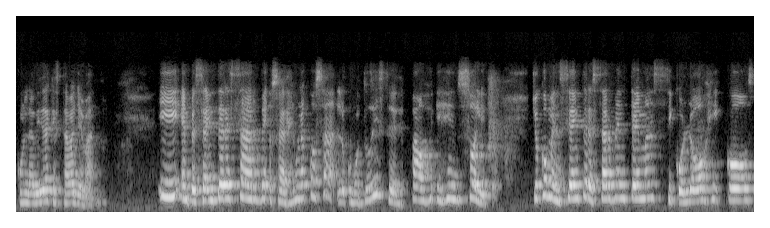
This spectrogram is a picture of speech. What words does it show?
con la vida que estaba llevando. Y empecé a interesarme, o sea, es una cosa, como tú dices, Pau, es insólito. Yo comencé a interesarme en temas psicológicos,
